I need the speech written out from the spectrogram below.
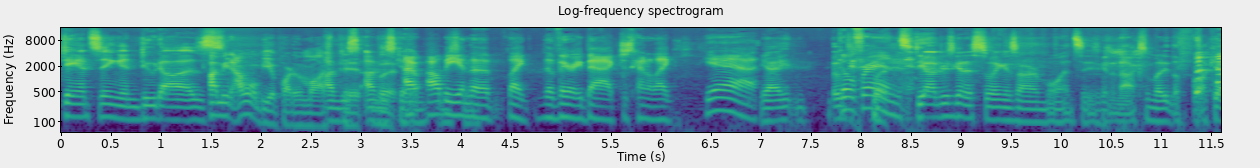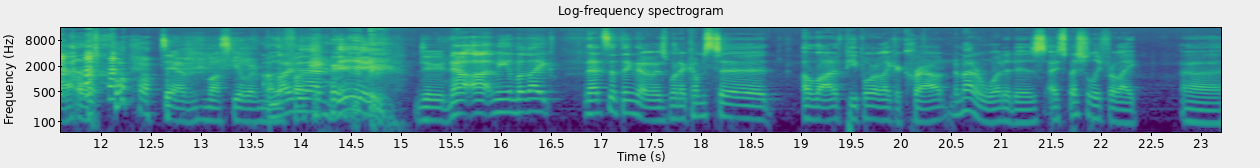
dancing and doodahs. I mean, I won't be a part of the mosh I'm pit. just- I'm just but- kidding. I, I'll I'm be just in the, like, the very back, just kind of like, yeah. yeah. he- Go friends. DeAndre's gonna swing his arm once and he's gonna knock somebody the fuck out. Damn muscular motherfucker. Not even that big. dude. No, I mean, but like that's the thing though is when it comes to a lot of people or like a crowd, no matter what it is, especially for like. Uh,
